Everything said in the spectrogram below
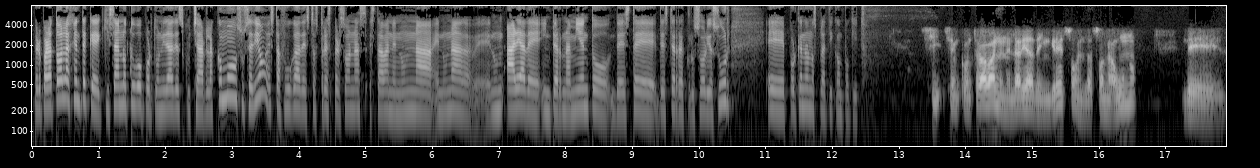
pero para toda la gente que quizá no tuvo oportunidad de escucharla, ¿cómo sucedió esta fuga de estas tres personas? Estaban en una, en una, en un área de internamiento de este, de este reclusorio sur. ¿Por qué no nos platica un poquito? Sí, se encontraban en el área de ingreso, en la zona 1 del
